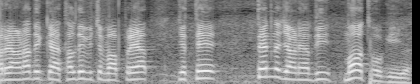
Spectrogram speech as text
ਹਰਿਆਣਾ ਦੇ ਕੈਥਲ ਦੇ ਵਿੱਚ ਵਾਪਰਿਆ, ਜਿੱਥੇ ਤਿੰਨ ਜਾਣਿਆਂ ਦੀ ਮੌਤ ਹੋ ਗਈ ਹੈ।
